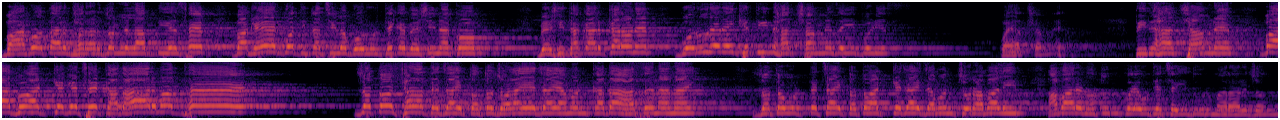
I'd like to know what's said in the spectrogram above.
বাঘও তার ধরার জন্য লাভ দিয়েছে। বাঘের গতিটা ছিল গরুর থেকে বেশি না কম। বেশি থাকার কারণে গরুরে রেখে তিন হাত সামনে যেই পড়িস কয় হাত সামনে? তিন হাত সামনে বাঘও আটকে গেছে কাদার মধ্যে। যত ছাড়াতে যায়, তত জড়াইয়ে যায়, এমন কাদা আছে না নাই। যত উঠতে চায়, তত আটকে যায়, যেমন চোরাবালি আবার নতুন করে উঠেছে ইঁদুর মারার জন্য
